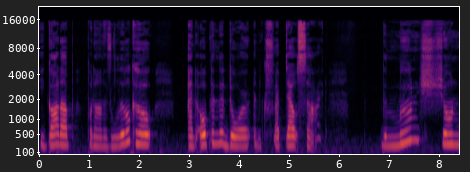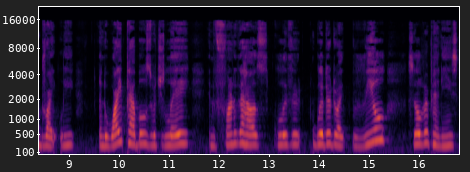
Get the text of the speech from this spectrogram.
he got up, put on his little coat, and opened the door and crept outside. The moon shone brightly, and the white pebbles which lay in front of the house glittered, glittered like real silver pennies.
